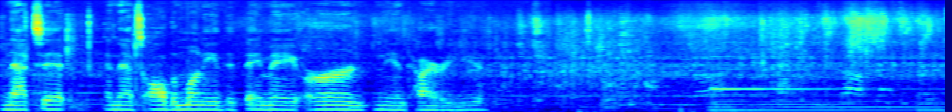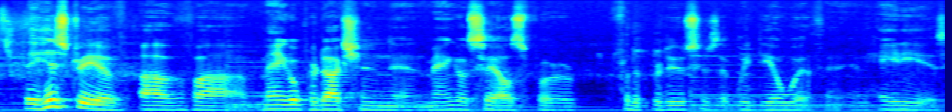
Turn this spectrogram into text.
And that's it. And that's all the money that they may earn in the entire year. The history of, of uh, mango production and mango sales for, for the producers that we deal with in, in Haiti is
